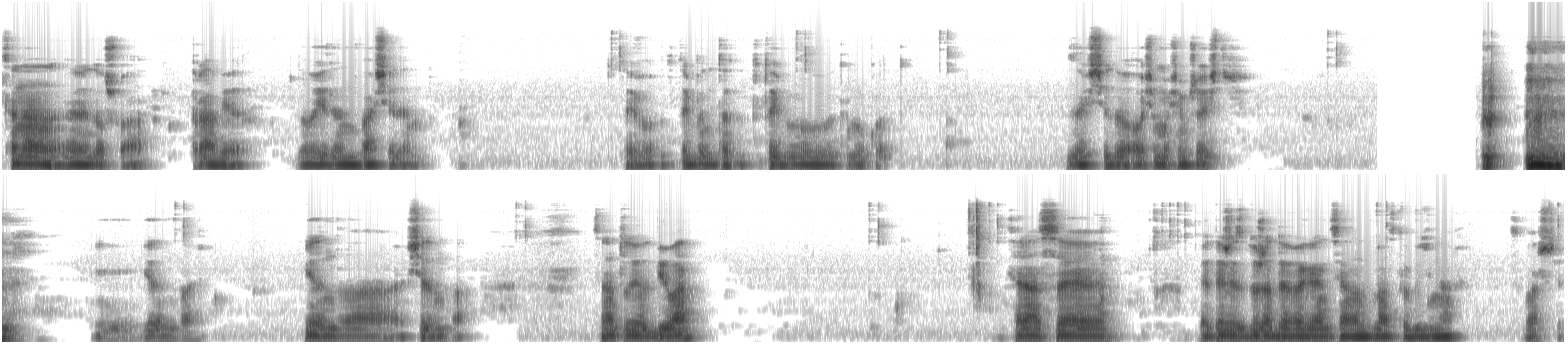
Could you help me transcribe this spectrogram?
Cena e, doszła prawie do 1,27. Tutaj, tutaj, ten- tutaj był ten układ. Zejście do 8,86. I 1,2. 1,272. Cena tutaj odbiła. Teraz e, tutaj też jest duża dywergencja na 12 godzinach. Zobaczcie.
